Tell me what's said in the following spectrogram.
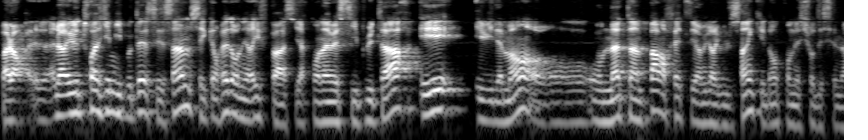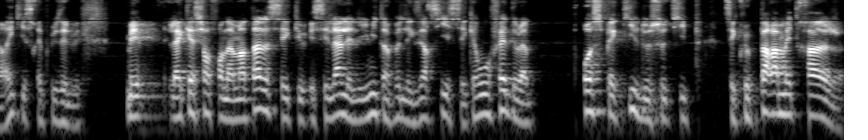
Alors, euh, alors, troisième hypothèse, c'est simple, c'est qu'en fait, on n'y arrive pas. C'est-à-dire qu'on investit plus tard et évidemment, on n'atteint pas en fait les 1,5 et donc on est sur des scénarios qui seraient plus élevés. Mais la question fondamentale, c'est que, et c'est là la limite un peu de l'exercice, c'est quand vous faites de la prospective de ce type, c'est que le paramétrage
